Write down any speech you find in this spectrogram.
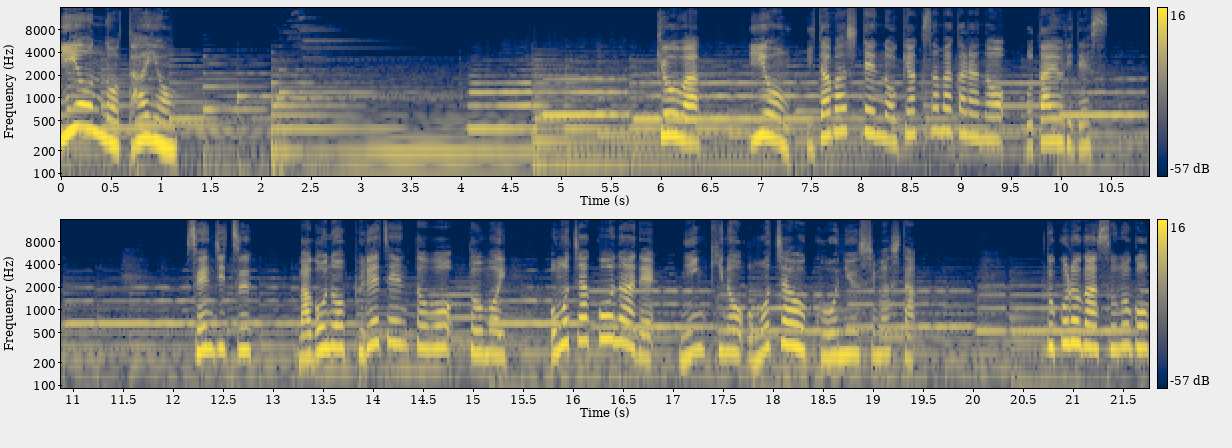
イオンの体温。今日はイオン板橋店のお客様からのお便りです。先日孫のプレゼントをと思いおもちゃコーナーで人気のおもちゃを購入しました。ところがその後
